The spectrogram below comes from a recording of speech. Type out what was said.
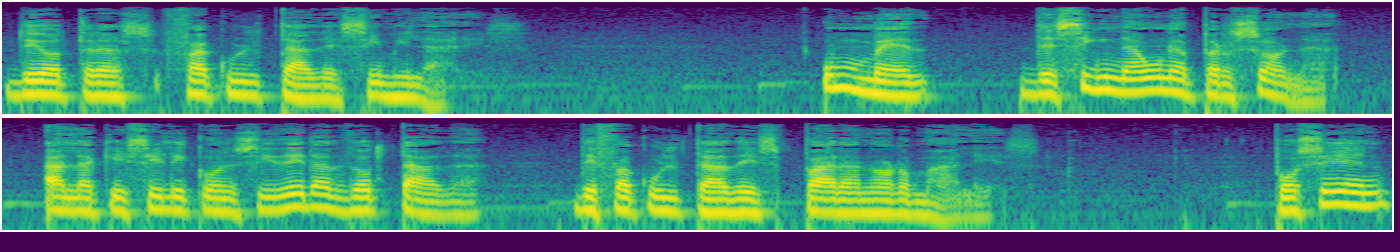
de otras facultades similares. Un med designa una persona a la que se le considera dotada de facultades paranormales. Poseen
